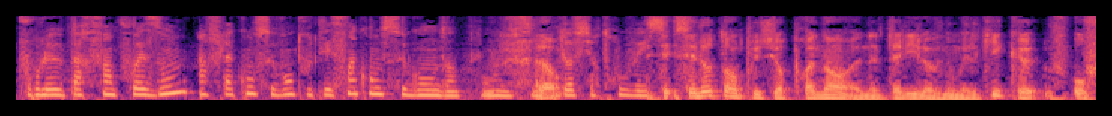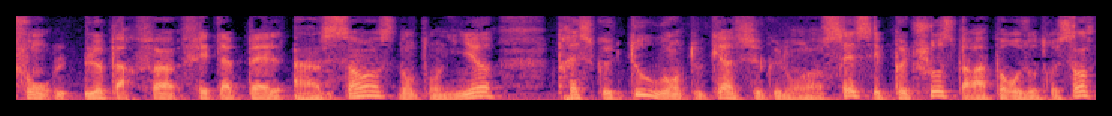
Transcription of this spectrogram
pour le parfum poison, un flacon se vend toutes les 50 secondes. Bon, ils Alors, doivent s'y retrouver. C'est d'autant plus surprenant, Nathalie Lovnoumelki, que au fond, le parfum fait appel à un sens dont on ignore presque tout, ou en tout cas ce que l'on en sait, c'est peu de choses par rapport aux autres sens,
